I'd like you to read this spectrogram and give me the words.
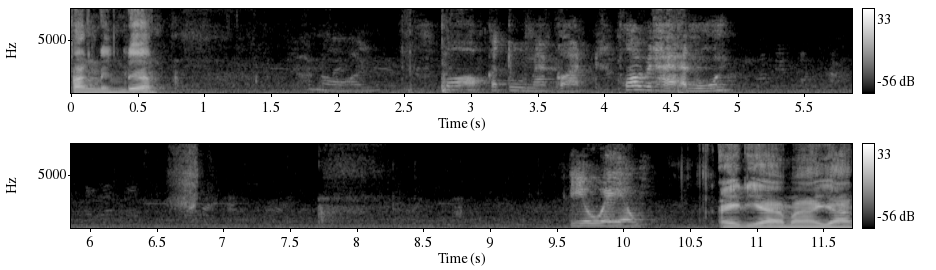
ฟังหนึ่งเรื่องนอนพ่อเอาการ์ตูนมาก่อน พ่อไปถ่ายอันนู้นเดียวเวลไอเดียมายัง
